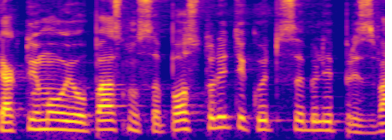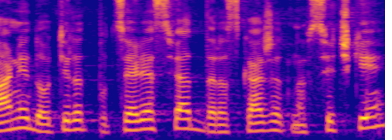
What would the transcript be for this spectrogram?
Както имало и опасност апостолите, които са били призвани да отидат по целия свят, да разкажат на всички,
